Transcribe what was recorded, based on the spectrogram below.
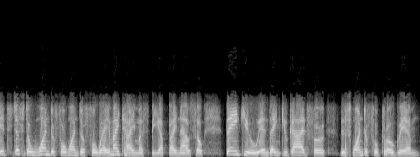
It's just a wonderful, wonderful way. My time must be up by now, so thank you and thank you, God, for this wonderful program.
